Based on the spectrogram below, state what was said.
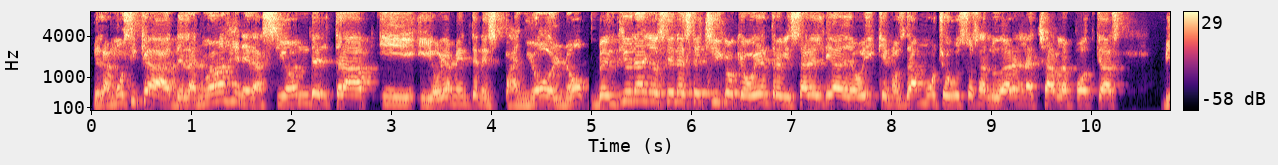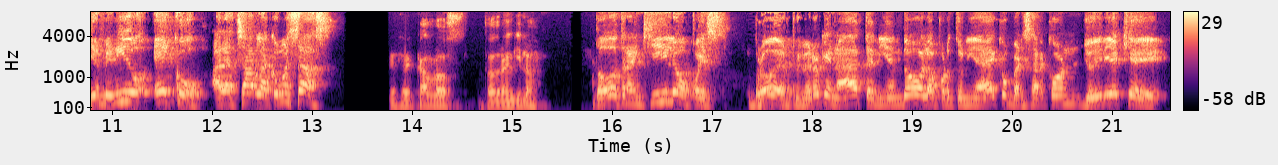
de la música de la nueva generación del trap y, y, obviamente en español, ¿no? 21 años tiene este chico que voy a entrevistar el día de hoy y que nos da mucho gusto saludar en la charla podcast. Bienvenido, Eco, a la charla, ¿cómo estás? Carlos, ¿todo tranquilo? Todo tranquilo, pues, brother, primero que nada, teniendo la oportunidad de conversar con, yo diría que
